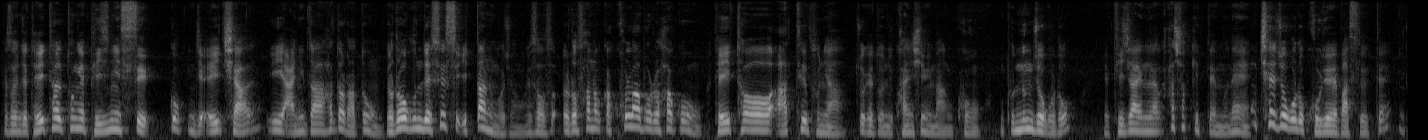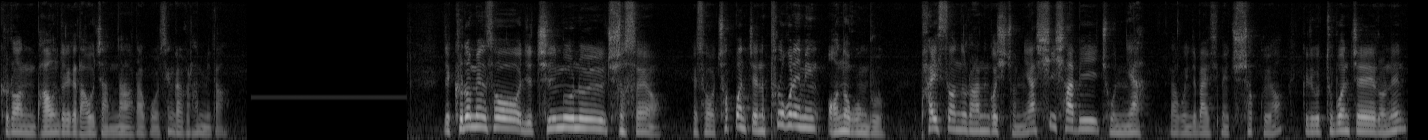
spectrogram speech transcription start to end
그래서 이제 데이터를 통해 비즈니스 꼭 이제 HR이 아니다 하더라도 여러 군데 쓸 수 있다는 거죠. 그래서 여러 산업과 콜라보를 하고 데이터 아트 분야 쪽에도 관심이 많고 본능적으로 디자인을 하셨기 때문에 총체적으로 고려해 봤을 때 그런 boundary가 나오지 않나라고 생각을 합니다. 이제 그러면서 이제 질문을 주셨어요. 그래서 첫 번째는 프로그래밍 언어 공부 파이썬으로 하는 것이 좋냐 C샵이 좋냐 라고 이제 말씀해 주셨고요. 그리고 두 번째로는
